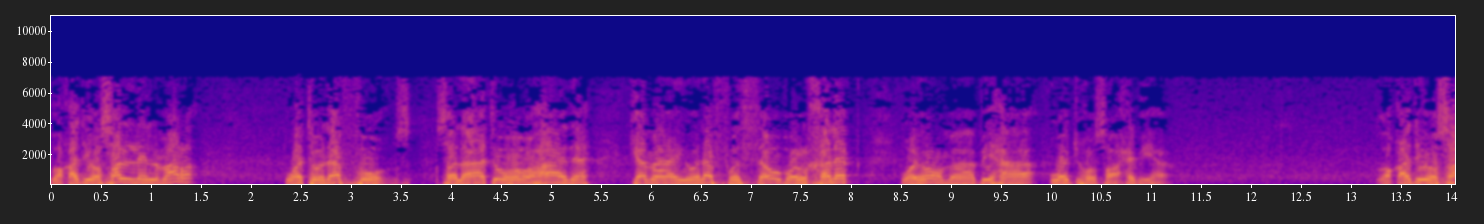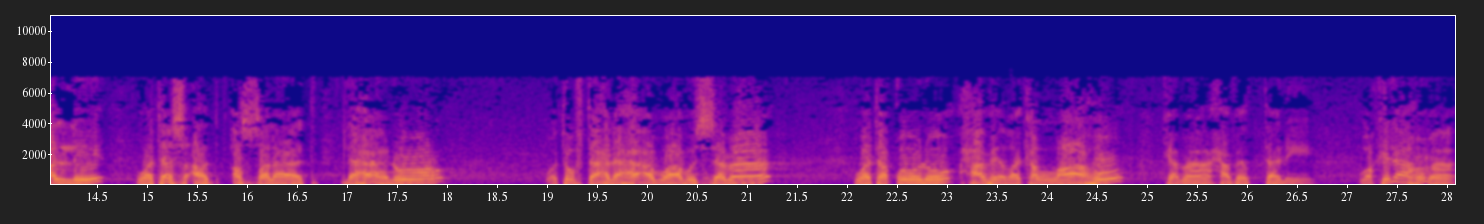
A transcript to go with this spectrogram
وقد يصلي المرء وتلف صلاته هذه كما يلف الثوب الخلق ويرمى بها وجه صاحبها. وقد يصلي وتصعد الصلاة لها نور وتفتح لها أبواب السماء وتقول حفظك الله كما حفظتني. وكلاهما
